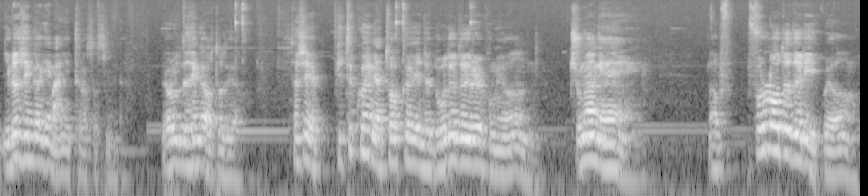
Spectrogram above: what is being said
이런 생각이 많이 들었었습니다. 여러분들 생각 어떠세요? 사실 비트코인 네트워크의 이제 노드들을 보면 중앙에 어, full node들이 있고요.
